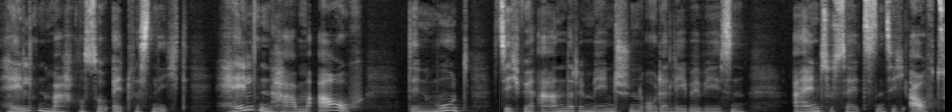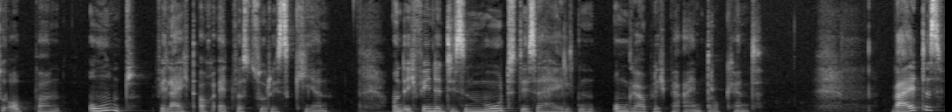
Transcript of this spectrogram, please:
Helden machen so etwas nicht. Helden haben auch den Mut, sich für andere Menschen oder Lebewesen einzusetzen, sich aufzuopfern und vielleicht auch etwas zu riskieren. Und ich finde diesen Mut dieser Helden unglaublich beeindruckend. Weiters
